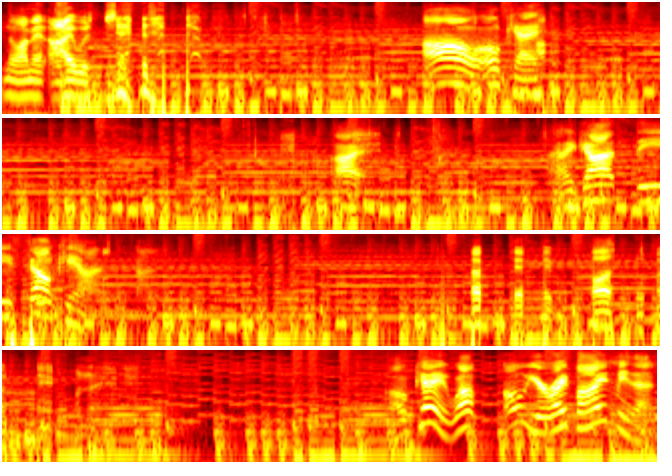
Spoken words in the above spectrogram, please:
No, I meant I was dead. oh, okay. Alright. I got the Falcon. okay, boss one. Okay, well, oh, you're right behind me then.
